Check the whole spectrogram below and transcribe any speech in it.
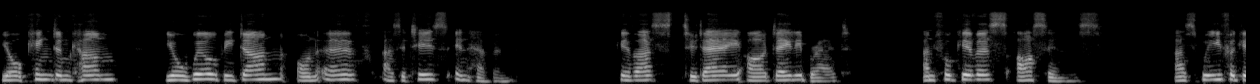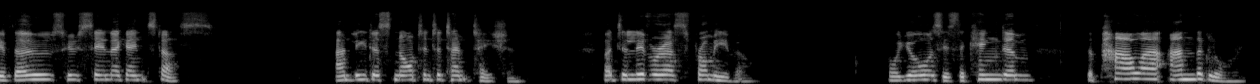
Your kingdom come, your will be done on earth as it is in heaven. Give us today our daily bread and forgive us our sins as we forgive those who sin against us. And lead us not into temptation, but deliver us from evil. For yours is the kingdom, the power, and the glory,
